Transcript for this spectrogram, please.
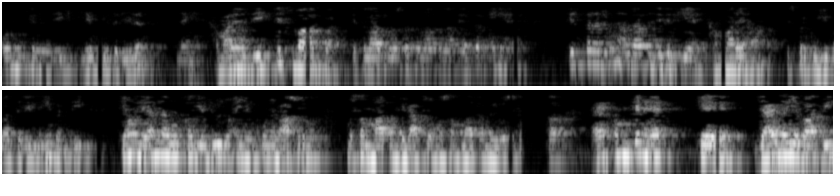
ان کے نزدیک یہ کوئی دلیل نہیں ہے۔ ہمارے نزدیک اس بات پر اصلاح صلاح اثر نہیں ہے۔ اس طرح جو حضرات نے ذکر کیا ہے ہمارے ہاں اس پر کوئی بات دلیل نہیں بنتی۔ کیوں؟ لہٰذا وہ کب یجوز یقون العصر مسمات بالعصر مسمات بالوسط ممکن ہے کہ جائز ہے یہ بات بھی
